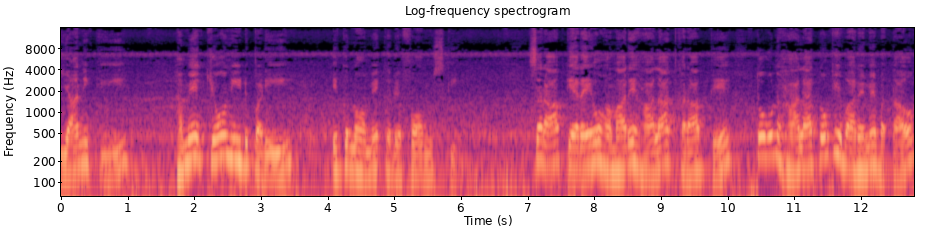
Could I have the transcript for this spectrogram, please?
यानी कि हमें क्यों नीड पड़ी इकोनॉमिक रिफॉर्म्स की? सर, आप कह रहे हो हमारे हालात खराब थे तो उन हालातों के बारे में बताओ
